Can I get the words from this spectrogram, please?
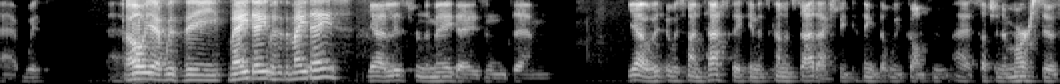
uh, with. Um, oh yeah, with the May Day. Was it the May Days? Yeah, Liz from the May Days, and um, yeah, it was fantastic. And it's kind of sad actually to think that we've gone from uh, such an immersive,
